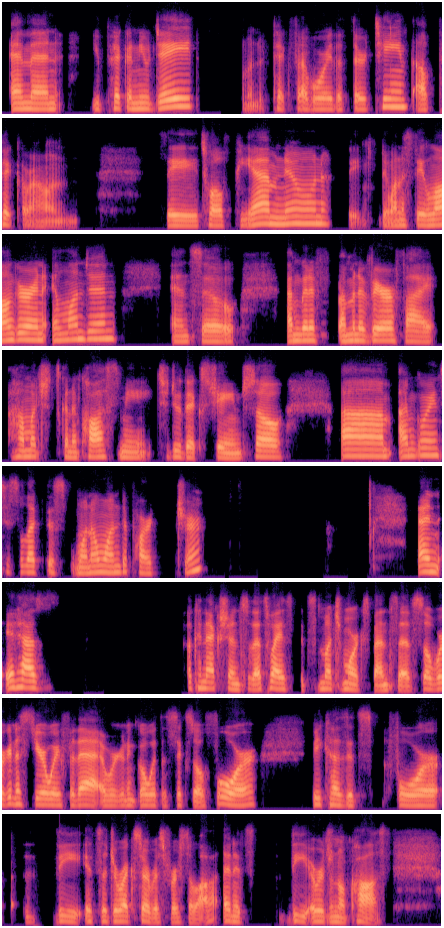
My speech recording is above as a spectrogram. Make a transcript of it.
And then you pick a new date. I'm going to pick February the 13th. I'll pick around, say, 12 p.m., noon. They, they want to stay longer in, in London. And so I'm gonna I'm gonna verify how much it's gonna cost me to do the exchange. So um, I'm going to select this 101 departure. And it has a connection, so that's why it's, it's much more expensive. So we're gonna steer away for that and we're gonna go with the 604 because it's for the, it's a direct service, first of all, and it's the original cost.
